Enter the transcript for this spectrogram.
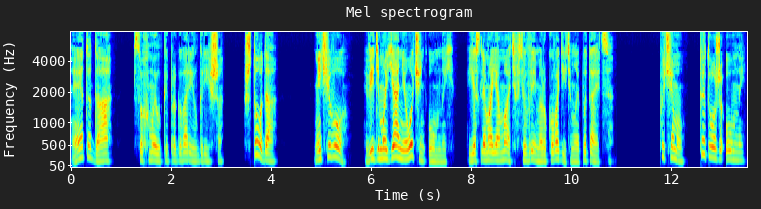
Это да, с ухмылкой проговорил Гриша. Что да? Ничего, видимо, я не очень умный если моя мать все время руководить мной пытается. Почему? Ты тоже умный.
